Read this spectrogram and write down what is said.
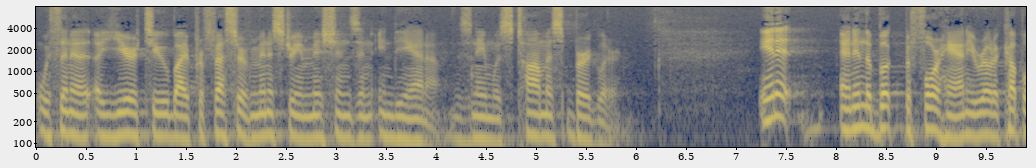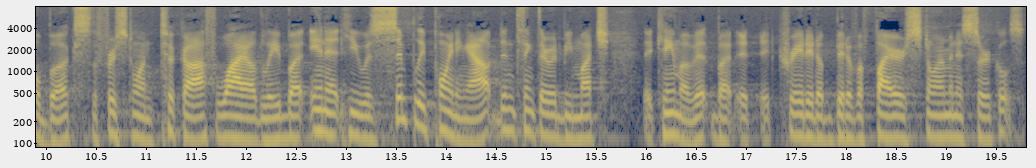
within a, a, year or two by a professor of ministry and missions in Indiana. His name was Thomas Bergler. In it, and in the book beforehand, he wrote a couple books. The first one took off wildly, but in it, he was simply pointing out, didn't think there would be much that came of it, but it, it created a bit of a firestorm in his circles.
